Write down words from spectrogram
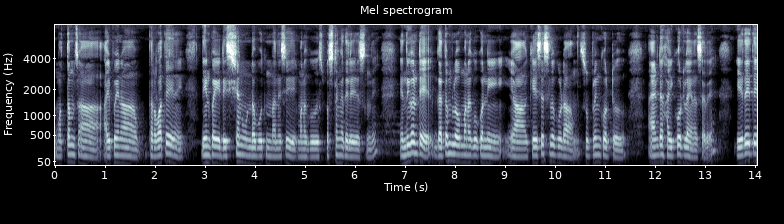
మొత్తం స- అయిపోయిన తర్వాతే దీనిపై డెసిషన్ ఉండబోతుంది అనేసి మనకు స్పష్టంగా తెలియజేస్తుంది. ఎందుకంటే గతంలో మనకు కొన్ని కేసెస్లో కూడా సుప్రీంకోర్టు అండ్ హైకోర్టులో అయినా సరే ఏదైతే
